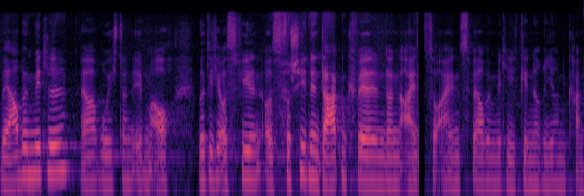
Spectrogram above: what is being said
Werbemittel, ja, wo ich dann eben auch wirklich aus vielen, aus verschiedenen Datenquellen dann eins zu eins Werbemittel generieren kann.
